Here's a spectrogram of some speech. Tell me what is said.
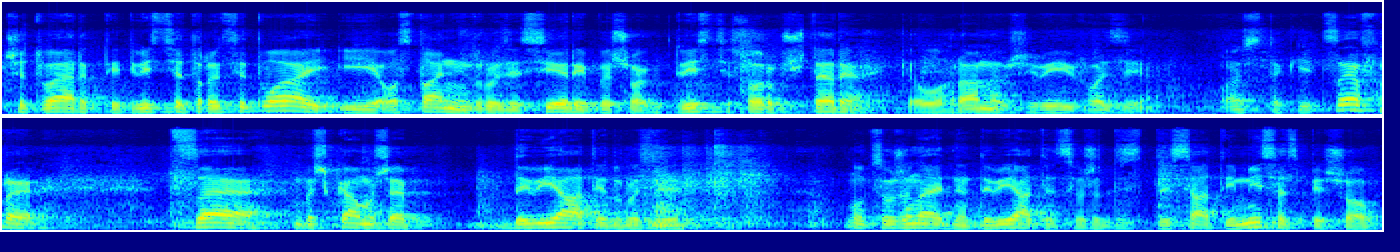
четвертий 232 і останній, друзі, сірий бичок 244 кг в живій вазі. Ось такі цифри. Це бичкам вже 9, друзі. Ну, це вже навіть не 9, це вже 10 місяць пішов.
